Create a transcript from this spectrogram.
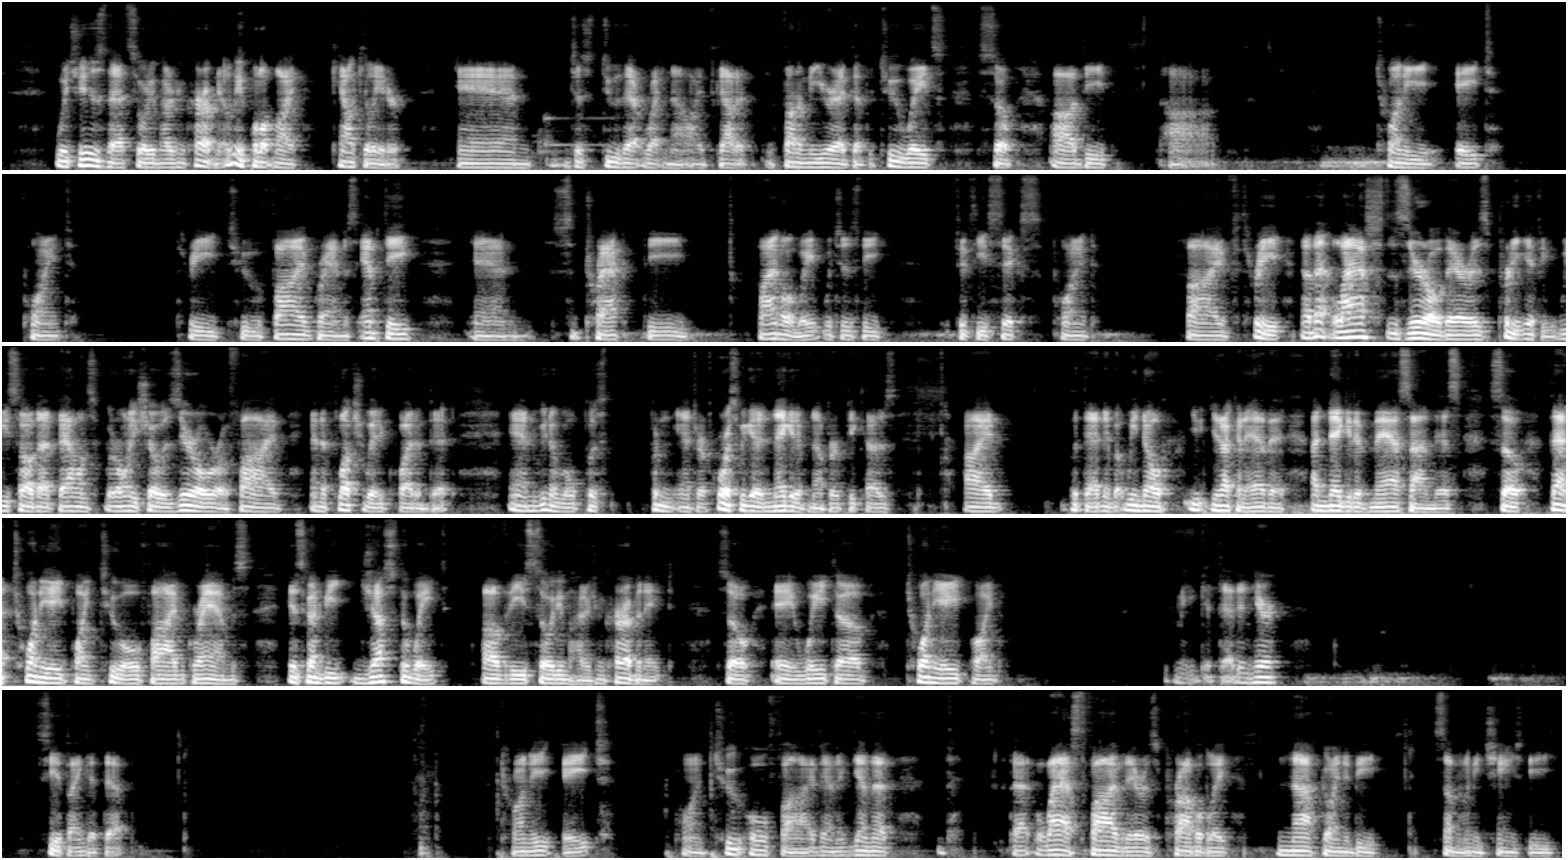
which is that sodium hydrogen carbonate. Let me pull up my calculator and just do that right now. I've got it in front of me here. I've got the two weights. So uh, the uh, 28.325 grams empty and subtract the final weight, which is the 56.53. Now that last zero there is pretty iffy. We saw that balance would only show a zero or a five, and it fluctuated quite a bit. And you know we'll put put an enter. Of course, we get a negative number because I put that in, but we know you're not going to have a, a negative mass on this. So that 28.205 grams is going to be just the weight of the sodium hydrogen carbonate. So a weight of 28 point, let me get that in here. See if I can get that. 28.205 and again that that last five there is probably not going to be something. Let me change the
